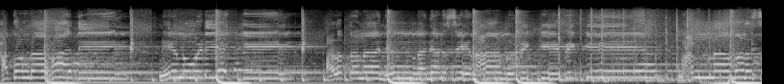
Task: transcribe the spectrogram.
ಹಾಕೊಂಡ ನೀನು ಅಕ್ಕಿ, ಅಳತನ ನಿನ್ನ ನೆನೆಸಿ, ನಾನು ಬಿಕ್ಕಿ ಬಿಕ್ಕಿ, ನನ್ನ ಮನಸ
